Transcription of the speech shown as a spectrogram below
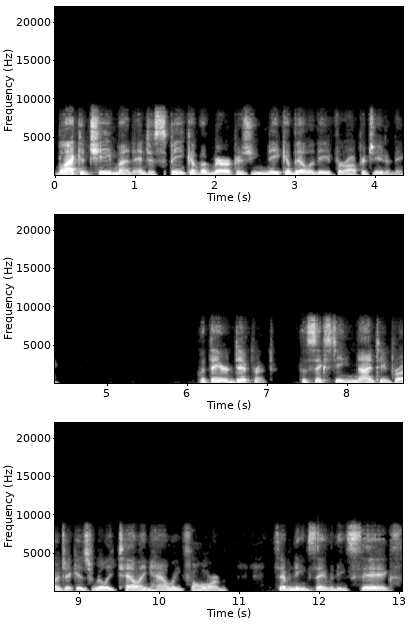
Black achievement and to speak of America's unique ability for opportunity. But they are different. The 1619 project is really telling how we formed. 1776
